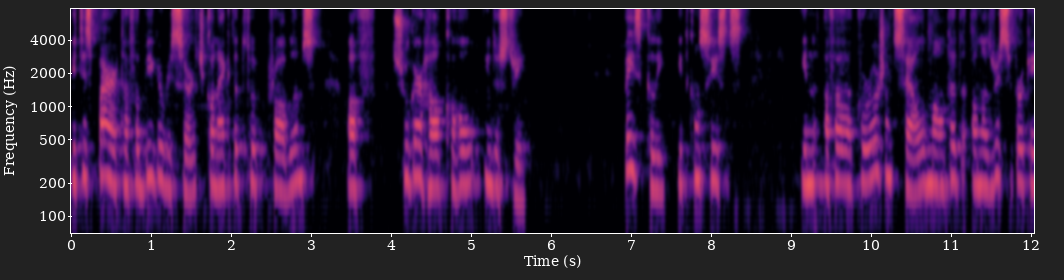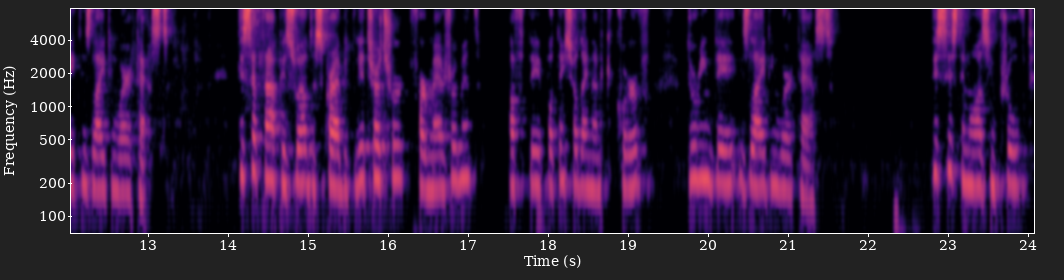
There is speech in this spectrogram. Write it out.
It is part of a bigger research connected to problems of sugar alcohol industry. Basically, it consists in, of a corrosion cell mounted on a reciprocating sliding wear test. This setup is well described in literature for measurement of the potentiodynamic curve during the sliding wear test. This system was improved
